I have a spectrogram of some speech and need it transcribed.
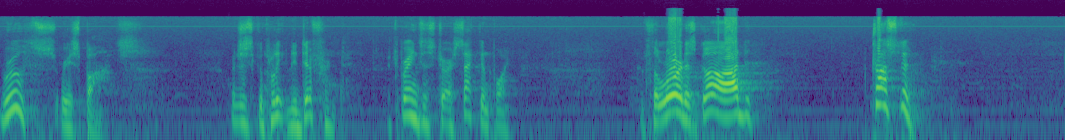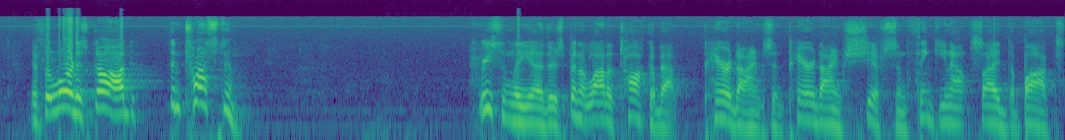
Ruth's response, which is completely different, which brings us to our second point. If the Lord is God, trust Him. If the Lord is God, then trust Him. Recently, uh, there's been a lot of talk about paradigms and paradigm shifts and thinking outside the box.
